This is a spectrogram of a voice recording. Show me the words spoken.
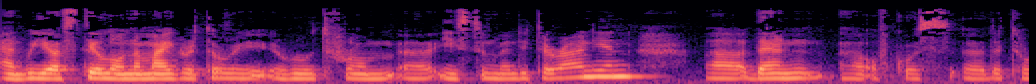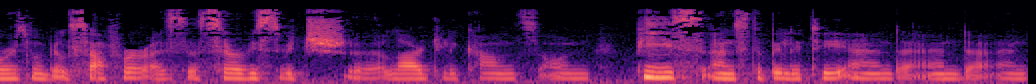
and we are still on a migratory route from Eastern Mediterranean, uh, then, uh, of course, uh, the tourism will suffer as a service which largely counts on peace and stability and and and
